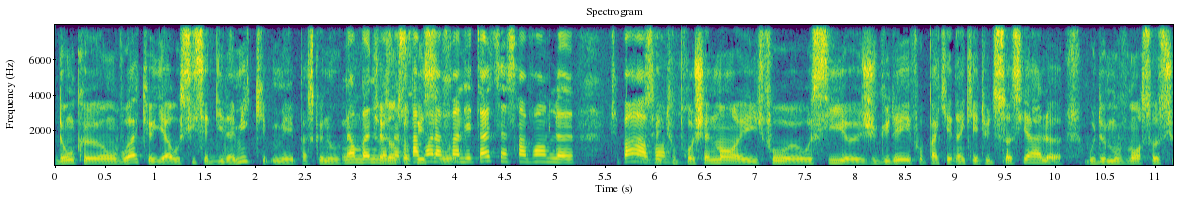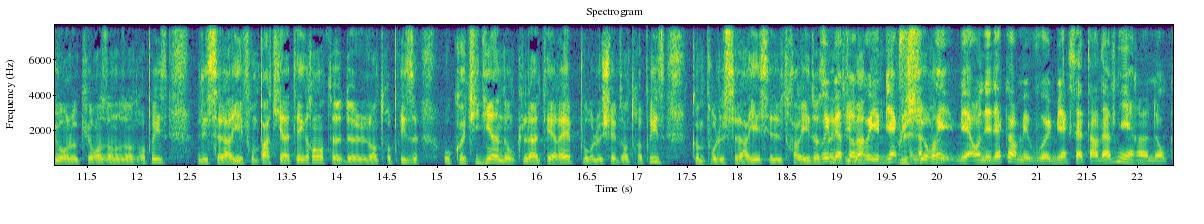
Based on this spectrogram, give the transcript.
Donc, euh, on voit qu'il y a aussi cette dynamique, mais parce que nous. Mais en bonne voie, ça sera avant la fin d'état, ça sera avant le. Je sais pas. C'est tout prochainement. Et il faut euh, aussi juguler. Il ne faut pas qu'il y ait d'inquiétude sociale ou de mouvements sociaux, en l'occurrence, dans nos entreprises. Les salariés font partie intégrante de l'entreprise au quotidien. Donc, l'intérêt pour le chef d'entreprise, comme pour le salarié, c'est de travailler dans un mais climat bien plus serein. Oui, bien, on est d'accord, mais vous voyez bien que ça tarde à venir. Hein, donc.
